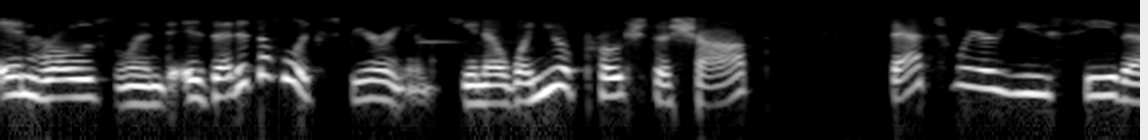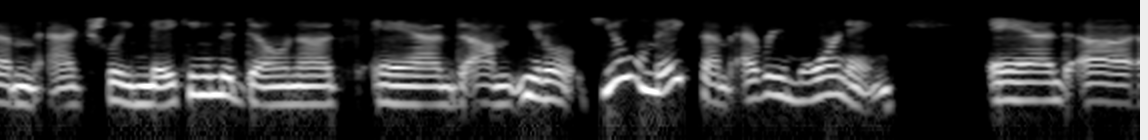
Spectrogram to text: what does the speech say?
in Roseland is that it's a whole experience. You know, when you approach the shop, that's where you see them actually making the donuts. And, um, you know, he'll make them every morning. And uh,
